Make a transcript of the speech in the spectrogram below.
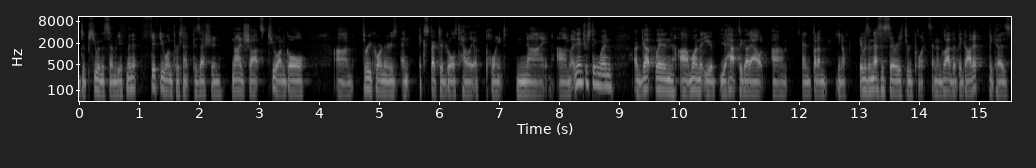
DePuy in the 70th minute, 51% possession, nine shots, two on goal, um, three corners, and expected goals tally of 0.9. Um, an interesting win, a gut win, um, one that you, you have to gut out. Um, and but I'm you know it was a necessary three points, and I'm glad that they got it because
